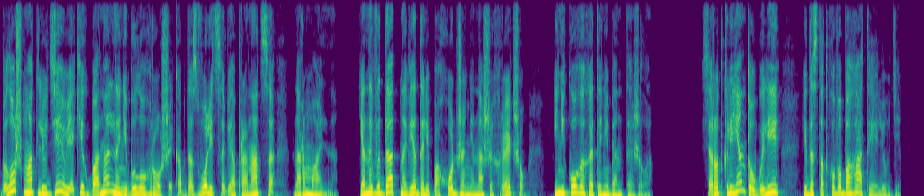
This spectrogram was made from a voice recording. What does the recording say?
Было шмат людзей, у якіх банальна не было грошай, каб дазволіць сабе апранацца нармальна. Яны выдатна ведалі паходжанне нашых рэчаў і нікога гэта не бянтэжыла. Сярод кліентаў былі і дастаткова багатыя людзі.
